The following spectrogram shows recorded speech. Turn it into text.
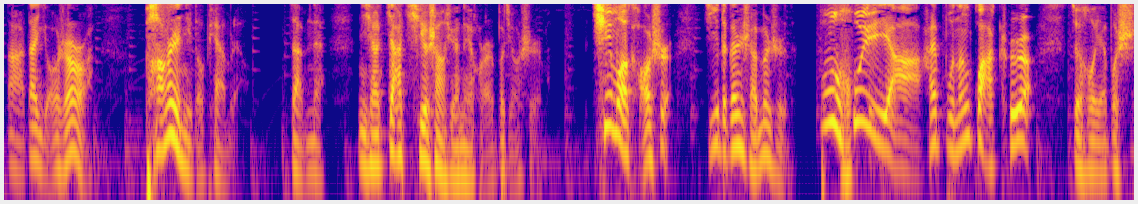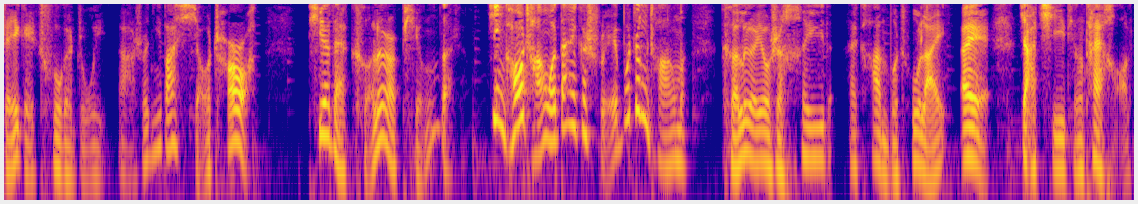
啊！但有时候啊，旁人你都骗不了，怎么的？你像佳琪上学那会儿不就是吗？期末考试急得跟什么似的，不会呀，还不能挂科。最后也不谁给出个主意啊，说你把小抄啊贴在可乐瓶子上，进考场我带个水不正常吗？可乐又是黑的，还看不出来。哎，佳琪一听太好了，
